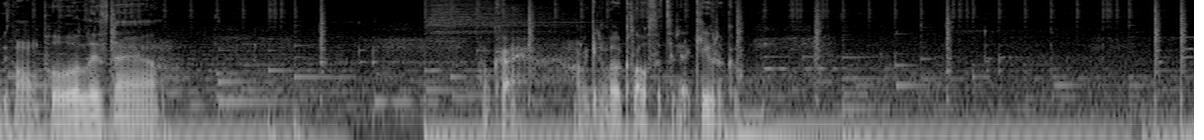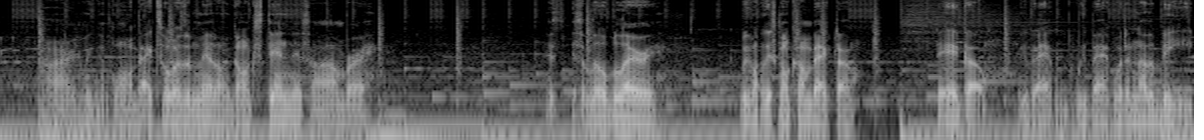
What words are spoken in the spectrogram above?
We're gonna pull this down. Okay, we're getting a little closer to that cuticle. All right, we're going back towards the middle. We're gonna extend this ombre. It's, it's a little blurry. We gonna, it's gonna come back though. There you go. We back. We back with another bead.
